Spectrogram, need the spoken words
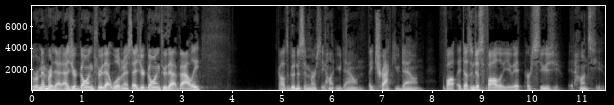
So remember that. As you're going through that wilderness, as you're going through that valley, God's goodness and mercy hunt you down. They track you down. It doesn't just follow you, it pursues you, it hunts you.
